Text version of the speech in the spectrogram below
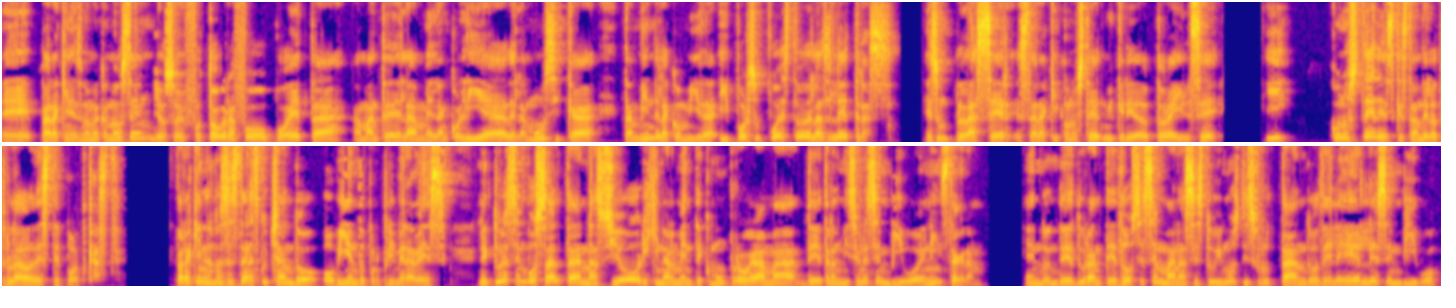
Eh, para quienes no me conocen, yo soy fotógrafo, poeta, amante de la melancolía, de la música, también de la comida y por supuesto de las letras. Es un placer estar aquí con usted, mi querida doctora Ilse, y con ustedes que están del otro lado de este podcast. Para quienes nos están escuchando o viendo por primera vez, Lecturas en Voz Alta nació originalmente como un programa de transmisiones en vivo en Instagram, en donde durante 12 semanas estuvimos disfrutando de leerles en vivo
